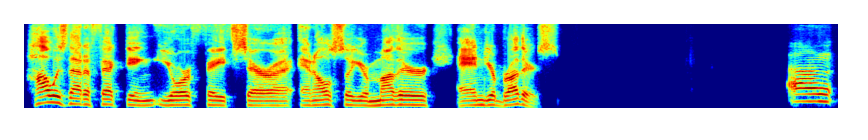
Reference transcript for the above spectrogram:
How is that affecting your faith, Sarah, and also your mother and your brothers? Um,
